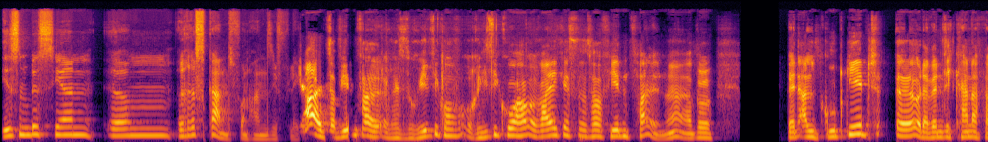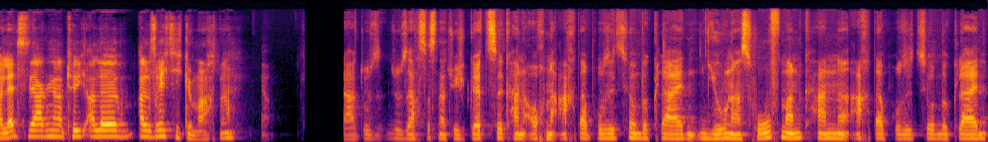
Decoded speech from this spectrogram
ist ein bisschen ähm, riskant von Hansi Flick. Ja, ist auf jeden Fall also Risiko, risikoreich ist es auf jeden Fall. Ne? Also wenn alles gut geht äh, oder wenn sich keiner verletzt, sagen natürlich alle alles richtig gemacht. Ne? Ja, ja du, du sagst es natürlich, Götze kann auch eine Achterposition bekleiden, Jonas Hofmann kann eine Achterposition bekleiden.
